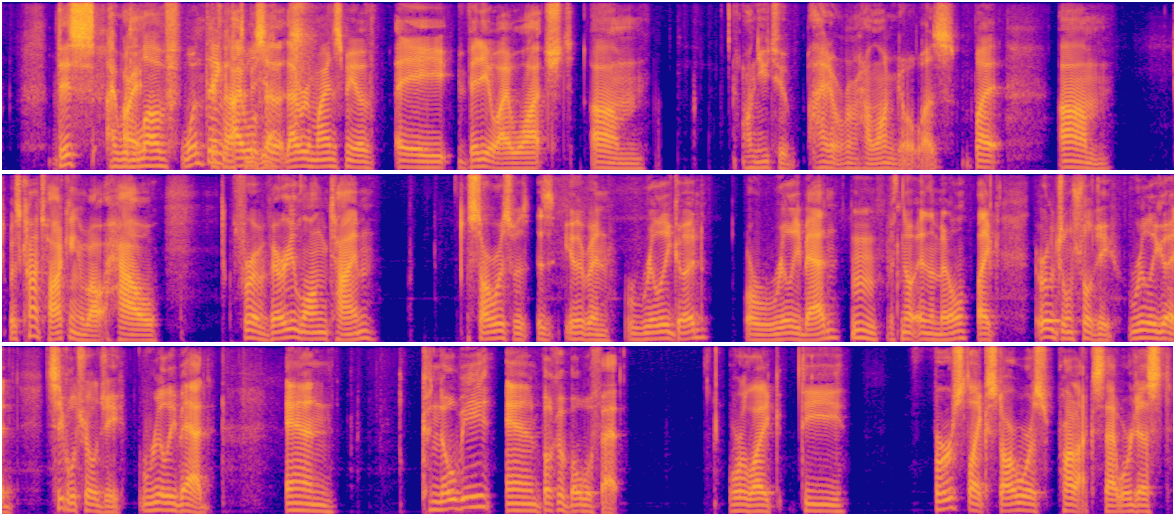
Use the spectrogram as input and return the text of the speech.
This I would right. love. One thing I will say that reminds me of a video I watched um, on YouTube. I don't remember how long ago it was, but um, it was kind of talking about how for a very long time, Star Wars was has either been really good or really bad Mm. with no in the middle. Like the original trilogy, really good. Sequel trilogy, really bad. and Kenobi and Book of Boba Fett were like the first like Star Wars products that were just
